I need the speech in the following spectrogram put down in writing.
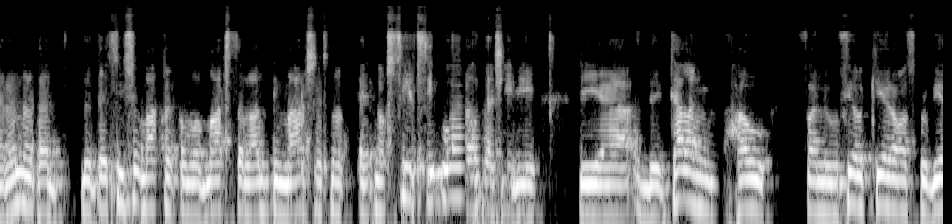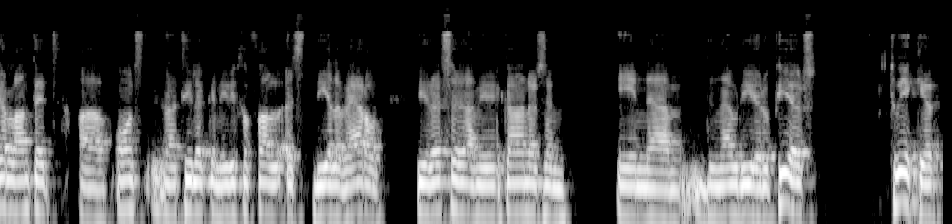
herinner dat dit is nie so maklik om op Mars te land nie. Mars is nog het nog steeds die oorlog as jy die die uh, die telling hou van hoeveel kere ons probeer land het. Uh, ons natuurlik in hierdie geval is die hele wêreld, die Russe, Amerikaners en en ehm um, nou die Europeërs twee keer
